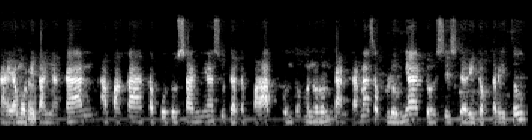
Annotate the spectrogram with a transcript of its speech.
Nah, yang mau ditanyakan, apakah keputusannya sudah tepat untuk menurunkan? Karena sebelumnya dosis dari dokter itu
